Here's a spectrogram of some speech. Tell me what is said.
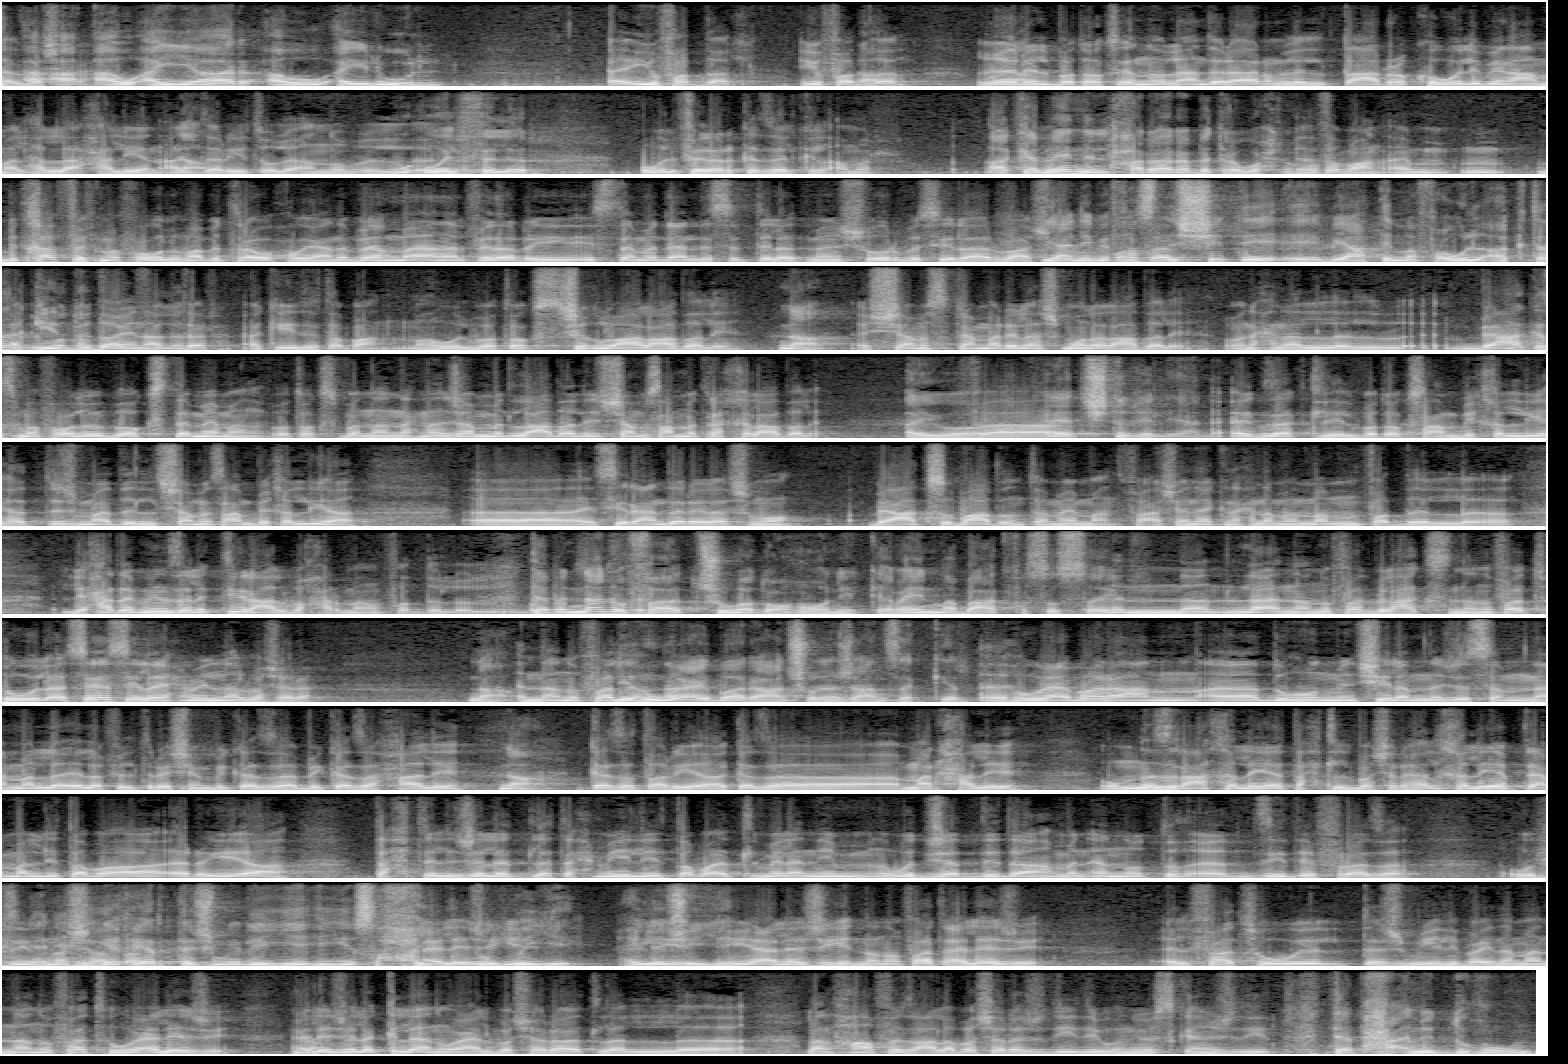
أو أيار أو أيلول؟ آه، يفضل يفضل. آه. غير آه. البوتوكس إنه الأندر أرم للتعرق هو اللي بينعمل هلأ حاليا نعم. اكثريته لأنه بال... والفيلر؟ والفيلر كذلك الأمر. آه كمان الحرارة بتروح له. طبعا. بتخفف مفعوله ما بتروحه. يعني بينما نعم. أنا الفيلر يستمد عندي 6 ل 8 شهور بصير ل 4 شهور يعني بفصل الشتاء بيعطي مفعول أكثر أكيد بداين أكثر أكيد طبعا. ما هو البوتوكس شغله على العضلة. نعم. الشمس بتعمل لها شمول العضلة. ونحن ال... بعكس مفعول البوكس تماما. البوتوكس بدنا نحن نجمد العضلة الشمس عم ترخي العضلة. أيوه. ف... خليها تشتغل يعني. exactly البوتوكس عم بيخليها تجمد الشمس عم بيخليها آه يصير عندها relâchement بعكسوا بعضهم تماما. فعشان هيك نحن ما بنفضل اللي حدا بينزل كثير على البحر ما بنفضل طيب ال nanofat شو وضعه هون كمان؟ ما بعد فصل الصيف؟ لا ال nanofat بالعكس. ال nanofat هو الأساسي ليحملنا البشرة. نعم. ال nanofat اللي هو عبارة عن شو نرجع نذكر؟ هو عبارة عن دهون بنشيلها من الجسم نعمل لها filtration بكذا بكذا حالة. نعم. كذا طريقة كذا مرحلة. وبنزرع خلية تحت البشرة هالخلية بتعمل لي طبقة رقيقة تحت الجلد لتحميل طبقة الميلانين وتجددها من إنه تزيد إفرازها وتزيد يعني نشاطها. هي غير تجميلية هي صحية علاجية. طبية علاجية هي, هي علاجيه النانوفات علاجي الفات هو التجميلي بينما النانوفات هو علاجي نعم. علاجي لكل أنواع البشرات لل... لنحافظ على بشرة جديدة ونيو سكان جديد طيب حقن الدهون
